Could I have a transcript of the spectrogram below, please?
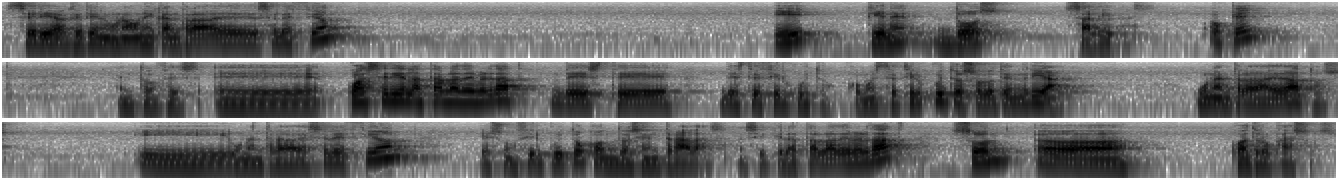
sería el que tiene una única entrada de selección y tiene dos salidas. ¿Ok? Entonces, eh, ¿cuál sería la tabla de verdad de este, de este circuito? Como este circuito solo tendría una entrada de datos y una entrada de selección, es un circuito con dos entradas. Así que la tabla de verdad son eh, cuatro casos.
